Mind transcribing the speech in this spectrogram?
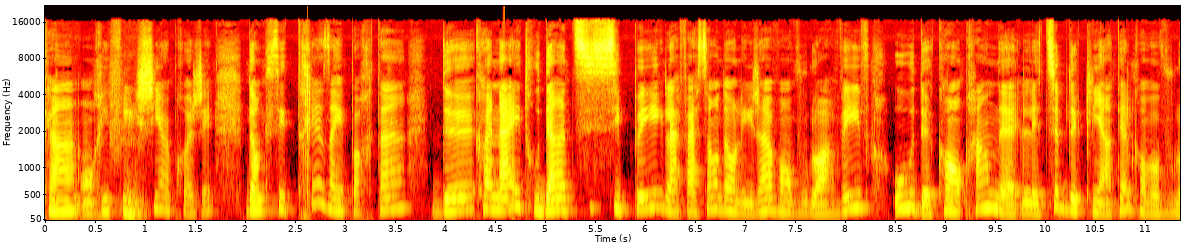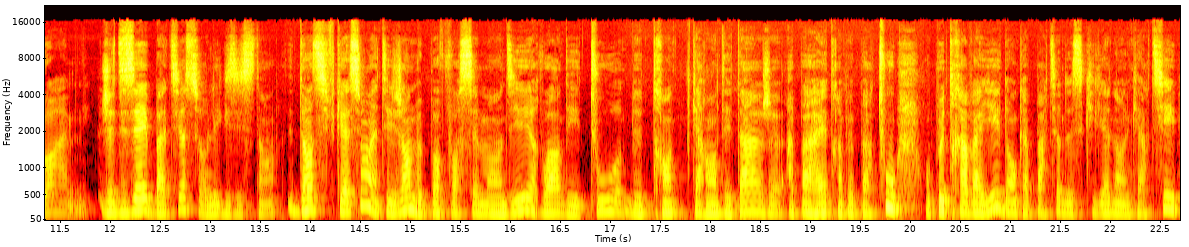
quand on réfléchit à un projet. Donc, c'est très important de connaître ou d'anticiper la façon dont les gens vont vouloir vivre ou de comprendre le type de clientèle qu'on va vouloir amener. Je disais bâtir sur l'existant. Densification intelligente ne veut pas forcément dire voir des tours de 30, 40 étages apparaître un peu partout. On peut travailler donc à partir de ce qu'il y a dans le quartier.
